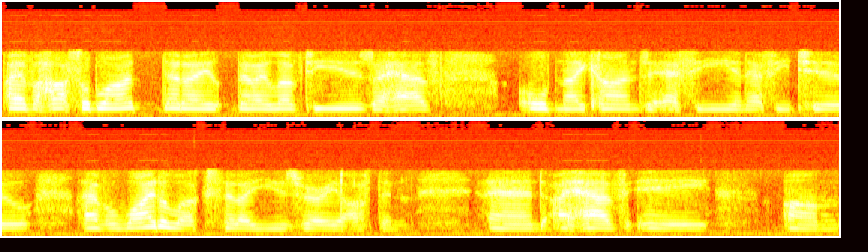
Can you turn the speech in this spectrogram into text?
I have a Hasselblad that I that I love to use. I have old Nikon's FE and FE2. I have a Widelux that I use very often, and I have a um,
